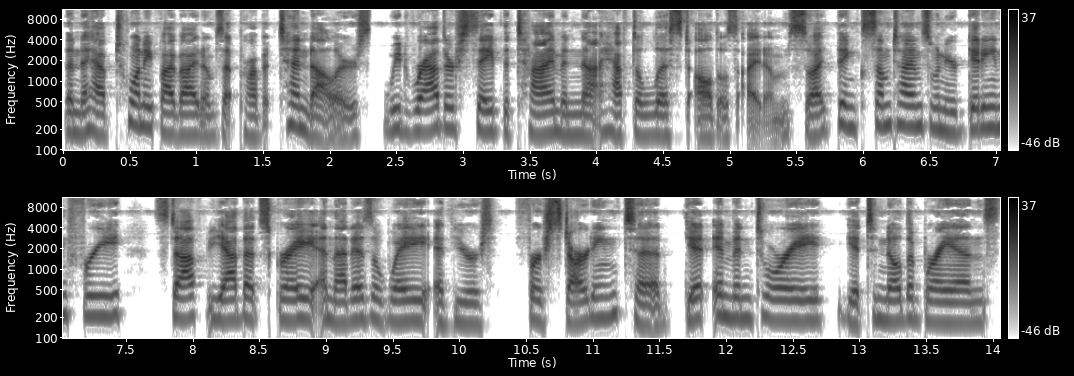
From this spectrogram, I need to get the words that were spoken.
than to have 25 items that profit $10. We'd rather save the time and not have to list all those items. So I think sometimes when you're getting free stuff, yeah, that's great. And that is a way if you're first starting to get inventory, get to know the brands.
